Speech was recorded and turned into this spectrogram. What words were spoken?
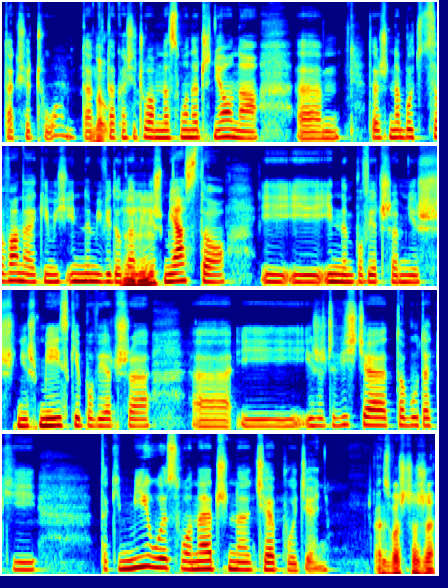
Tak się czułam. Tak, no. Taka się czułam nasłoneczniona, um, też nabodźcowana jakimiś innymi widokami mhm. niż miasto i, i, innym powietrzem niż, niż miejskie powietrze. E, i, I rzeczywiście to był taki, taki miły, słoneczny, ciepły dzień. Zwłaszcza, że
